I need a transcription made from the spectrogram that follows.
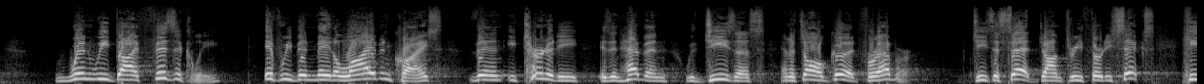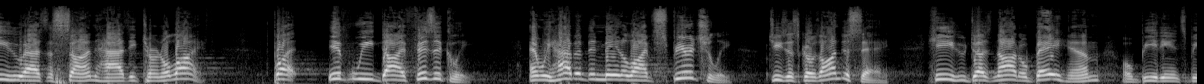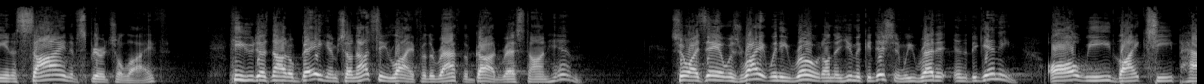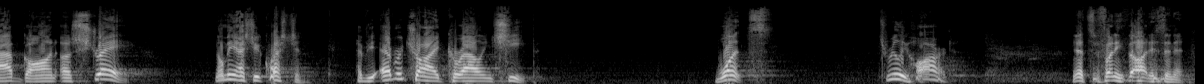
when we die physically, if we've been made alive in Christ, then eternity is in heaven with Jesus and it's all good forever. Jesus said, John 3:36, he who has the son has eternal life. But if we die physically and we haven't been made alive spiritually, Jesus goes on to say, he who does not obey him, obedience being a sign of spiritual life, he who does not obey him shall not see life, for the wrath of God rests on him. So Isaiah was right when he wrote on the human condition. We read it in the beginning. All we, like sheep, have gone astray. Now, Let me ask you a question Have you ever tried corralling sheep? Once. It's really hard. That's a funny thought, isn't it?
